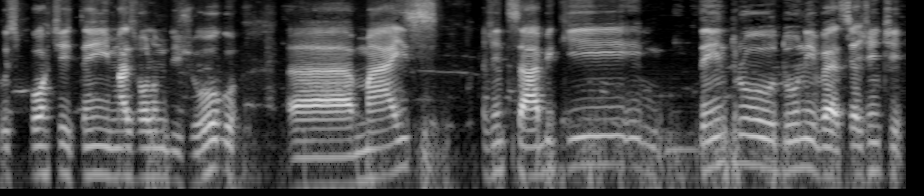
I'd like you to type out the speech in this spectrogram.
o esporte tem mais volume de jogo, uh, mas a gente sabe que dentro do universo, se a gente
